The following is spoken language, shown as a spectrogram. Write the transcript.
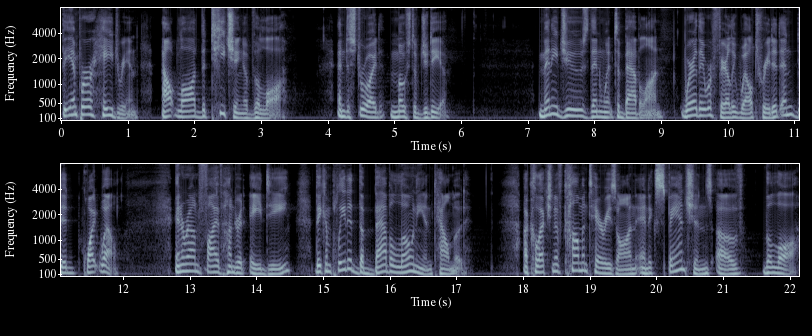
The Emperor Hadrian outlawed the teaching of the law and destroyed most of Judea. Many Jews then went to Babylon, where they were fairly well treated and did quite well. In around 500 AD, they completed the Babylonian Talmud, a collection of commentaries on and expansions of the law.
